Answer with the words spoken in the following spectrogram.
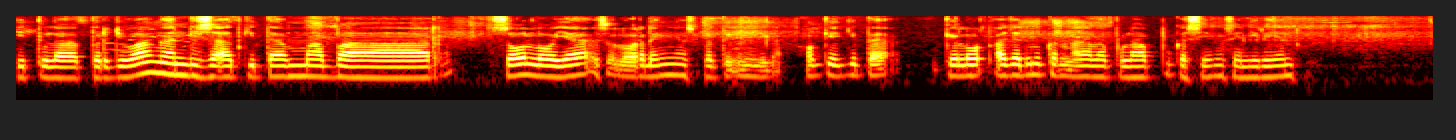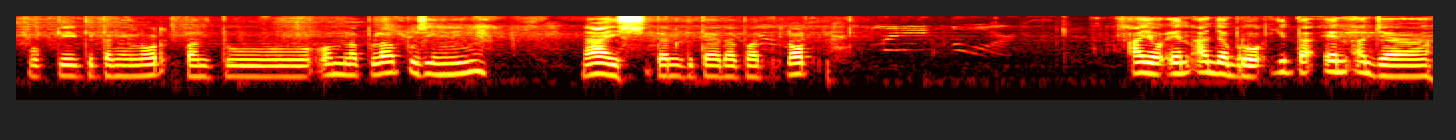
Itulah perjuangan di saat kita mabar solo ya. Solo ranknya seperti ini. Oke kita ke lord aja dulu karena lapu-lapu kasihan sendirian Oke kita ngelor bantu om lapu-lapu sini nice dan kita dapat lot. Ayo N aja bro. Kita N aja.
